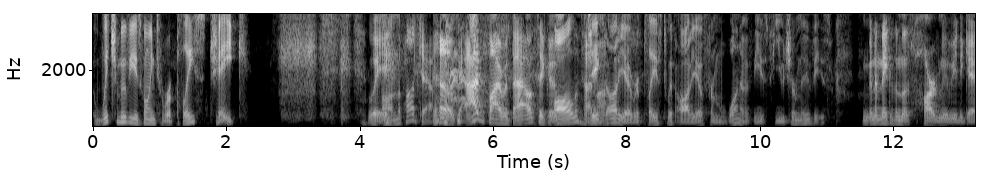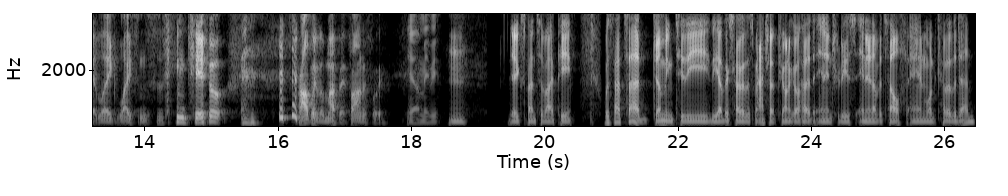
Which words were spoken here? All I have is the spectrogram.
which movie is going to replace Jake. Wait. on the podcast. Oh, okay. I'm fine with that. I'll take a All of time Jake's off. audio replaced with audio from one of these future movies. I'm gonna make it the most hard movie to get like licensing to. it's probably the Muppets, honestly. Yeah, maybe. The expensive IP. With that said, jumping to the the other side of this matchup, you want to go ahead and introduce in and of itself and One Cut of the Dead?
